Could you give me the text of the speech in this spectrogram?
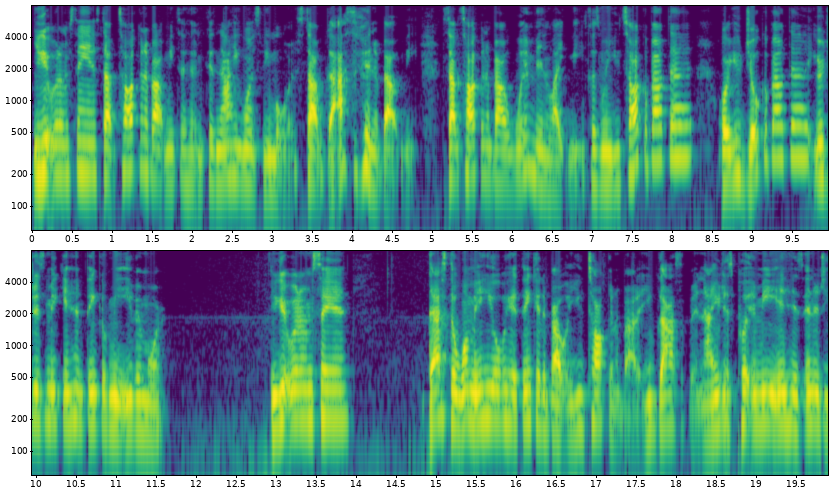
You get what i'm saying? Stop talking about me to him because now he wants me more. Stop gossiping about me. Stop talking about women like me because when you talk about that or you joke about that you're just making him think of me even more. You get what i'm saying that's the woman he over here thinking about and you talking about it. You gossiping. Now you're just putting me in his energy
